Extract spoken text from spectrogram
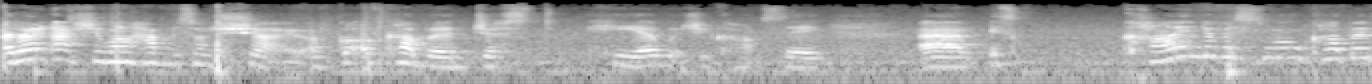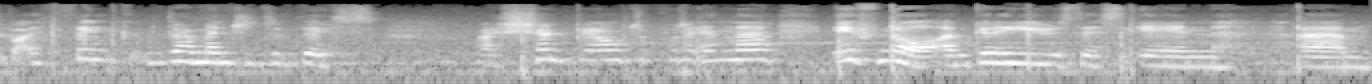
I don't actually want to have this on show. I've got a cupboard just here which you can't see. Um, it's kind of a small cupboard but I think the dimensions of this I should be able to put it in there. If not, I'm going to use this in um,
